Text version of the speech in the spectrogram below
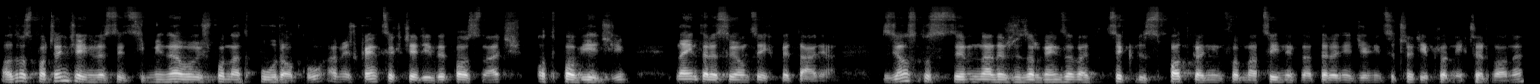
Od rozpoczęcia inwestycji minęło już ponad pół roku, a mieszkańcy chcieliby poznać odpowiedzi na interesujące ich pytania. W związku z tym należy zorganizować cykl spotkań informacyjnych na terenie dzielnicy trzeciej Prądnik Czerwony,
